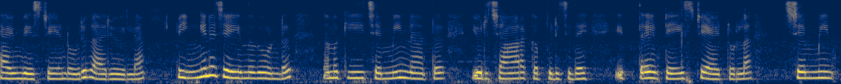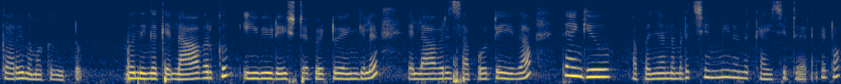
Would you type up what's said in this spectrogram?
ടൈം വേസ്റ്റ് ചെയ്യേണ്ട ഒരു കാര്യമില്ല അപ്പോൾ ഇങ്ങനെ ചെയ്യുന്നത് കൊണ്ട് നമുക്ക് ഈ ചെമ്മീനകത്ത് ഈ ഒരു ചാറൊക്കെ പിടിച്ചതേ ഇത്രയും ടേസ്റ്റി ആയിട്ടുള്ള ചെമ്മീൻ കറി നമുക്ക് കിട്ടും. അപ്പോൾ നിങ്ങൾക്ക് എല്ലാവർക്കും ഈ വീഡിയോ ഇഷ്ടപ്പെട്ടു എങ്കിൽ എല്ലാവരും സപ്പോർട്ട് ചെയ്യുക. Thank you. അപ്പോൾ ഞാൻ നമ്മുടെ ചെമ്മീൻ ഒന്ന് കഴിച്ചിട്ട് വരാം കേട്ടോ.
